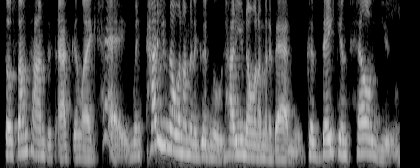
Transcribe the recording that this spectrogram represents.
So sometimes it's asking like, hey, when how do you know when I'm in a good mood? How do you know when I'm in a bad mood? Because they can tell you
